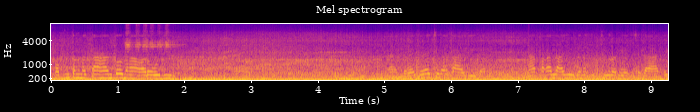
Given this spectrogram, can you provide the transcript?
Papuntang nagtahan to, mga karodi. Dire-diretso lang tayo dito. Napakalayo na ng itsura nito sa dati.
